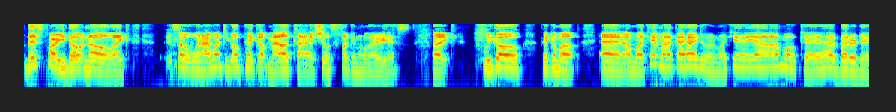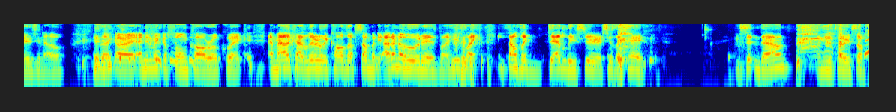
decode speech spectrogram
this part you don't know. Like, so when I went to go pick up Malachi, she was fucking hilarious. Like, we go pick him up, and I'm like, "Hey, Malachi, how you doing?" like, "Yeah, yeah, I'm okay. I have better days, you know." He's like, "All right, I need to make a phone call real quick." And Malachi literally calls up somebody. I don't know who it is, but he's like, he sounds like deadly serious. He's like, "Hey, you sitting down? I need to tell you something."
